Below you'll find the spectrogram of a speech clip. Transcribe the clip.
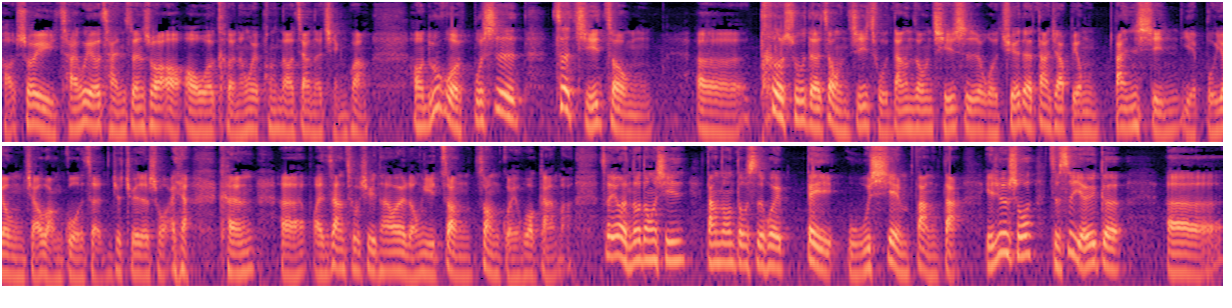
好，所以才会有产生说，哦哦，我可能会碰到这样的情况。好，如果不是这几种呃特殊的这种基础当中，其实我觉得大家不用担心，也不用矫枉过正，就觉得说，哎呀，可能呃晚上出去他会容易撞撞鬼或干嘛。所以有很多东西当中都是会被无限放大。也就是说，只是有一个呃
